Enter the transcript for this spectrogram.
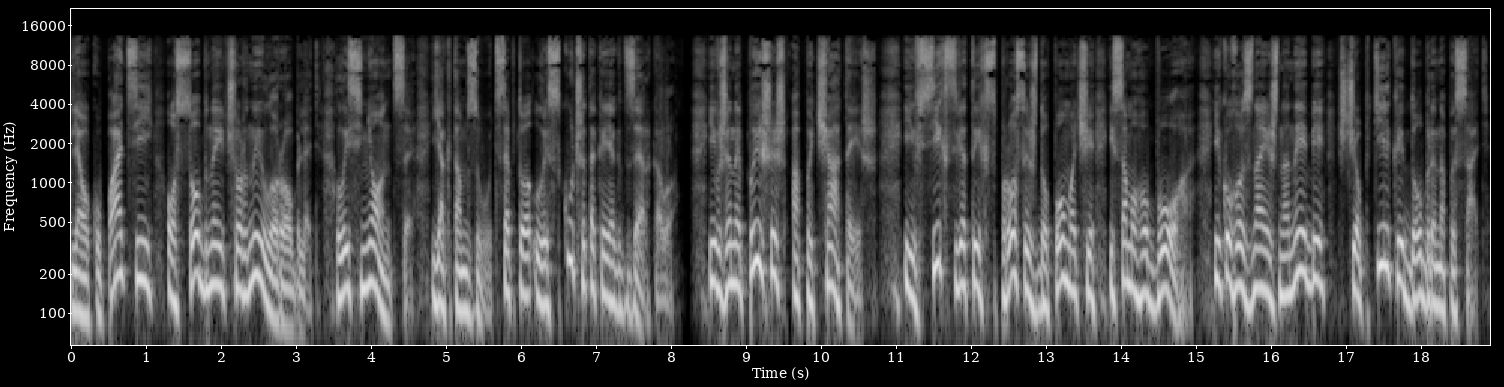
Для окупацій особне чорнило роблять, лисньонце, як там звуть, себто лискуче таке, як дзеркало. І вже не пишеш, а печатаєш, і всіх святих спросиш до помочі і самого Бога, і кого знаєш на небі, щоб тільки добре написать.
